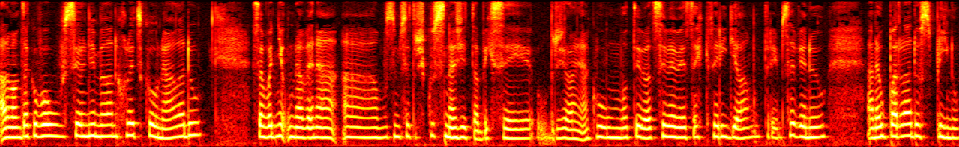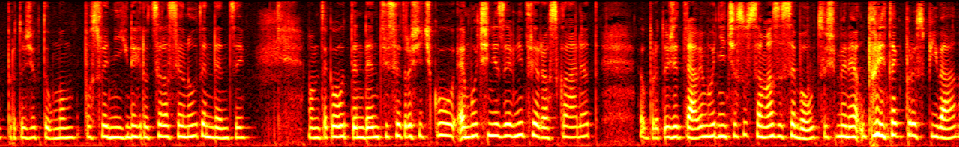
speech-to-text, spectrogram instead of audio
ale mám takovou silně melancholickou náladu jsem hodně unavená a musím se trošku snažit, abych si udržela nějakou motivaci ve věcech, které dělám, kterým se věnuju a neupadla do splínu, protože k tomu mám v posledních dnech docela silnou tendenci. Mám takovou tendenci se trošičku emočně zevnitř rozkládat, protože trávím hodně času sama se sebou, což mi ne úplně tak prospívá.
